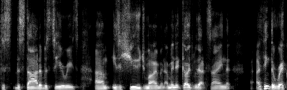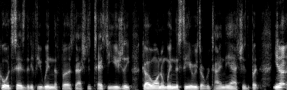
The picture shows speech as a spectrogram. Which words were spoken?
to the start of a series, um, is a huge moment. I mean, it goes without saying that I think the record says that if you win the first Ashes test, you usually go on and win the series or retain the Ashes. But you know,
